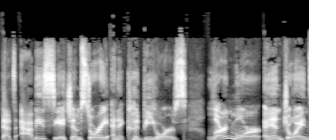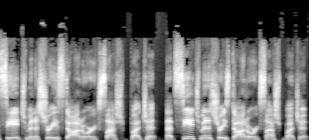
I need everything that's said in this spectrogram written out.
That's Abby's CHM story, and it could be yours. Learn more and join chministries.org slash budget. That's chministries.org slash budget.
